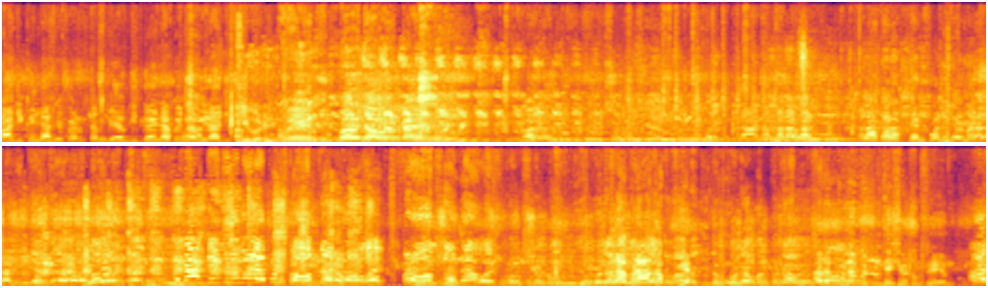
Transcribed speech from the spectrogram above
રાજી કરી નાખશે પણ તમે બે ગીત ગાઈ નાખો એટલે અમે રાજી હવે ગીત મારે ગાવાનો ટાઈમ નહીં. મારે હજુ બીજો એક સમય છે. ના ના કલાકાર. કલાકાર ફેન ફોલી તમારે રાજી. કેમેરાવાળા લાવવાના છે. પણ ના હોય. પણ બનાવે. અરે એમ આ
